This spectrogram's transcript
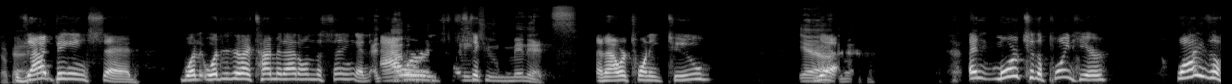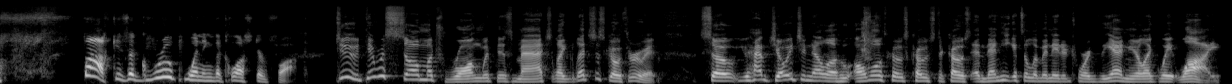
Okay. That being said, what what did I time it at on the thing? An, an hour, hour and 22 six, minutes. an hour twenty two. Yeah. Yeah. And more to the point here, why the fuck is a group winning the clusterfuck? Dude, there was so much wrong with this match. Like, let's just go through it. So you have Joey Janela who almost goes coast to coast, and then he gets eliminated towards the end. You're like, wait, why?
